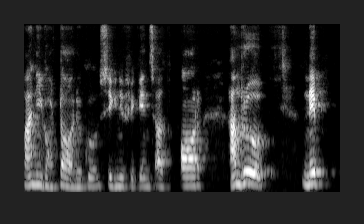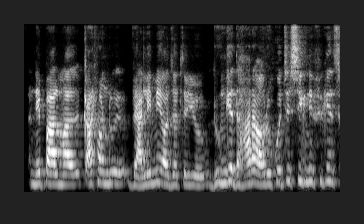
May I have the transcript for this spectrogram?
पानी घट्टहरूको सिग्निफिकेन्स अर हाम्रो ने नेपालमा काठमाडौँ भ्यालीमै अझ चाहिँ यो ढुङ्गे धाराहरूको चाहिँ सिग्निफिकेन्स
